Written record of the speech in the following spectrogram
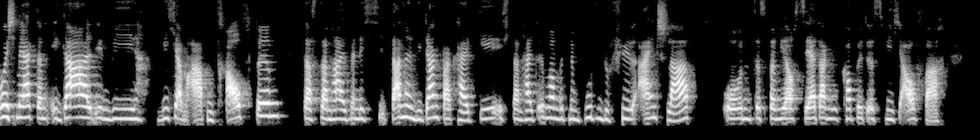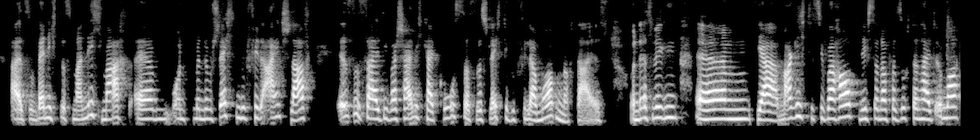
wo ich merke dann egal irgendwie wie ich am Abend drauf bin, dass dann halt wenn ich dann in die Dankbarkeit gehe, ich dann halt immer mit einem guten Gefühl einschlaf und das bei mir auch sehr dann gekoppelt ist, wie ich aufwache. Also wenn ich das mal nicht mache ähm, und mit einem schlechten Gefühl einschlafe, ist es halt die Wahrscheinlichkeit groß, dass das schlechte Gefühl am Morgen noch da ist. Und deswegen, ähm, ja, mag ich das überhaupt nicht, sondern versuche dann halt immer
